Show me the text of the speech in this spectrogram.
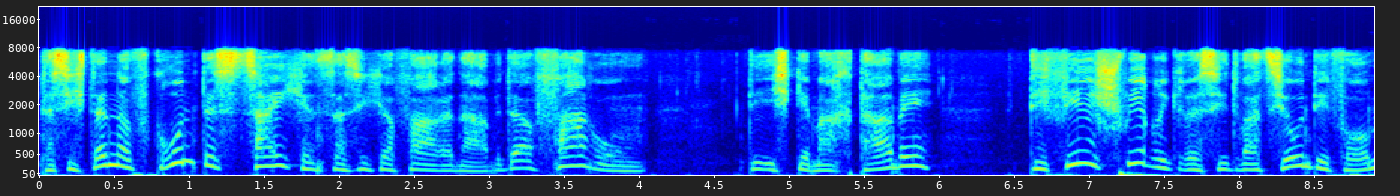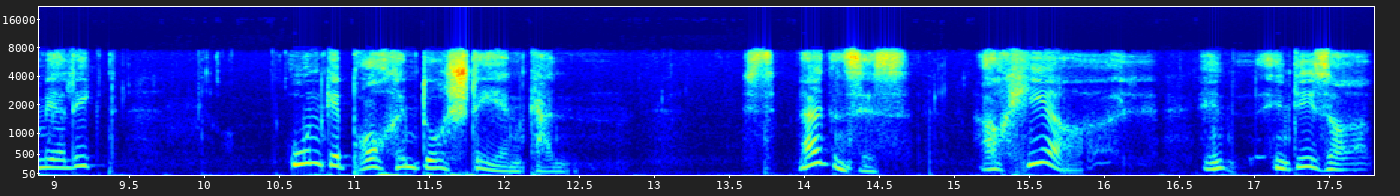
dass ich dann aufgrund des Zeichens, das ich erfahren habe, der Erfahrung, die ich gemacht habe, die viel schwierigere Situation, die vor mir liegt, ungebrochen durchstehen kann. Merken Sie es, auch hier in, in dieser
